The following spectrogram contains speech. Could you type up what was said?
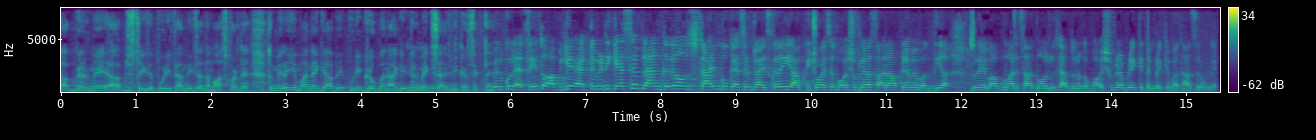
तो आप घर में आप जिस तरीके से पूरी फैमिली के साथ नमाज़ पढ़ते हैं तो मेरा ये मानना है कि आप एक पूरी ग्रुप बना के घर में एक्सरसाइज हम्म। भी कर सकते हैं। बिल्कुल ऐसे ही तो आप ये एक्टिविटी कैसे प्लान करें और उस टाइम को कैसे यूटिलाइज करें ये आपकी चॉइस है। बहुत शुक्रिया सारा आपने हमें वक्त दिया। जुहेब आप हमारे साथ मौजूद है आप दोनों का बहुत शुक्रिया। ब्रेक की ब्रेक के बाद हाजिर होंगे।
